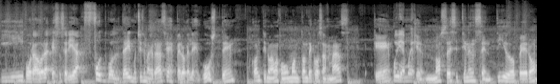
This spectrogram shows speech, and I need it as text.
Y por ahora eso sería Football Day. Muchísimas gracias. Espero que les guste. Continuamos con un montón de cosas más que, que no sé si tienen sentido, pero...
